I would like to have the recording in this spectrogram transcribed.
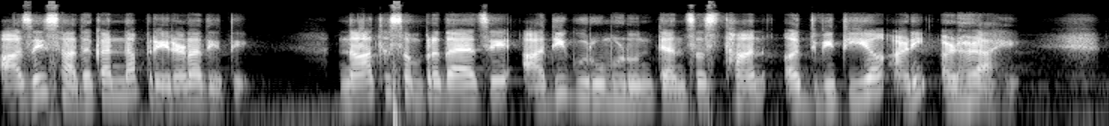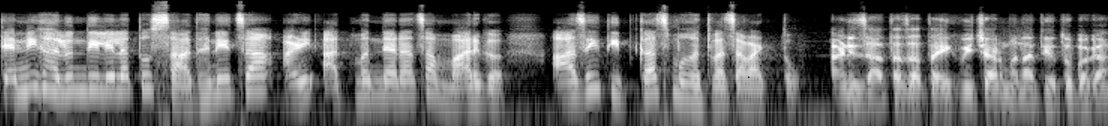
आजही साधकांना प्रेरणा देते. नाथ संप्रदायाचे आदी गुरु म्हणून त्यांचं स्थान अद्वितीय आणि अढळ आहे. त्यांनी घालून दिलेला तो साधनेचा आणि आत्मज्ञानाचा मार्ग आजही तितकाच महत्त्वाचा वाटतो. आणि जाता जाता एक विचार मनात येतो बघा.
